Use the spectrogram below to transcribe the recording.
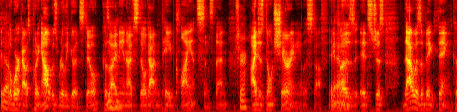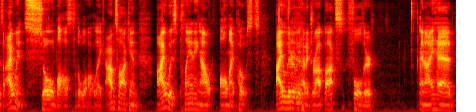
Yeah. The work I was putting out was really good still because I mm-hmm. mean I've still gotten paid clients since then. Sure. I just don't share any of this stuff Yeah. because it's just that was a big thing because I went so balls to the wall. Like I'm talking, I was planning out all my posts. I literally Yeah. had a Dropbox folder and I had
